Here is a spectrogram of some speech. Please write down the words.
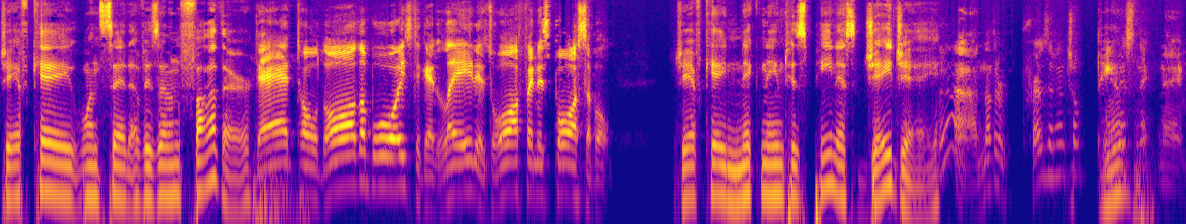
JFK once said of his own father, Dad told all the boys to get laid as often as possible. JFK nicknamed his penis JJ Ah, another presidential penis nickname.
